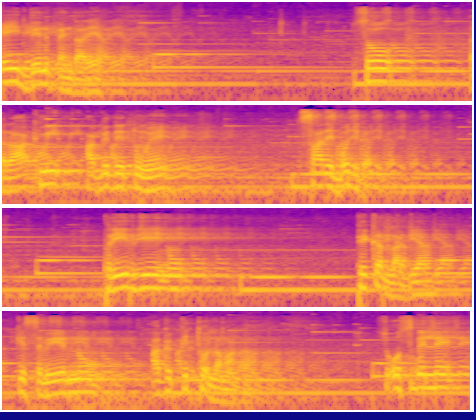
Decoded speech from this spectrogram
ਕਈ ਦਿਨ ਪੈਂਦਾ ਰਿਹਾ। ਸੋ ਰਾਖਮੀ ਅੱਗ ਦੇ ਧੂਏ ਸਾਰੇ ਬੁਝ ਗਏ। ਫਰੀਦ ਜੀ ਨੂੰ ਫਿਕਰ ਲੱਗ ਗਿਆ ਕਿ ਸਵੇਰ ਨੂੰ ਅੱਗ ਕਿੱਥੋਂ ਲਵਾਂਗਾ। ਸੋ ਉਸ ਵੇਲੇ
